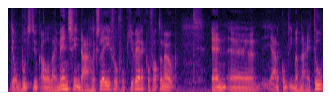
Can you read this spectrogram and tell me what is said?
je ontmoet natuurlijk allerlei mensen in het dagelijks leven of op je werk of wat dan ook. En ja, dan komt iemand naar je toe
